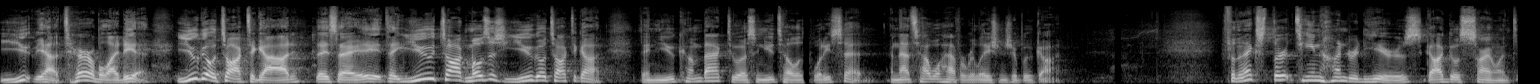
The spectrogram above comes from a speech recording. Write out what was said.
You, yeah, terrible idea. You go talk to God. They say, you talk, Moses, you go talk to God. Then you come back to us and you tell us what he said. And that's how we'll have a relationship with God. For the next 1,300 years, God goes silent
